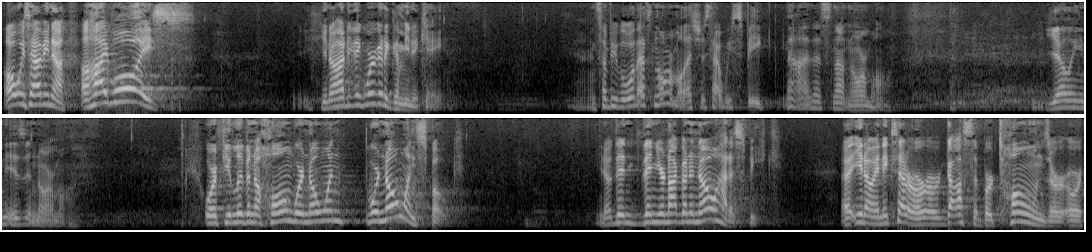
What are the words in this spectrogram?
always having a, a high voice. You know, how do you think we're going to communicate? And some people, well, that's normal. That's just how we speak. No, that's not normal. Yelling isn't normal. Or if you live in a home where no one, where no one spoke, you know, then, then you're not going to know how to speak uh, you know, and et cetera, or, or gossip or tones, or, or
